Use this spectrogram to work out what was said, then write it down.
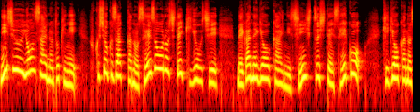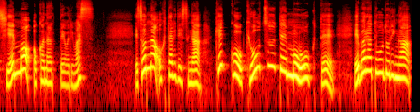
24歳の時に服飾雑貨の製造卸で起業しメガネ業界に進出して成功。起業家の支援も行っております。そんなお二人ですが結構共通点も多くて江原頭取が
